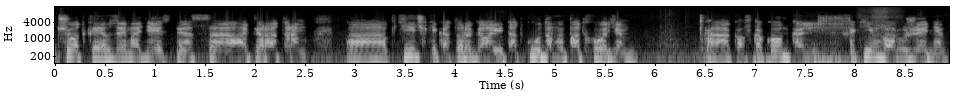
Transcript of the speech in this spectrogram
четкое взаимодействие с э, оператором э, птички, который говорит, откуда мы подходим, в каком количестве, каким вооружением.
